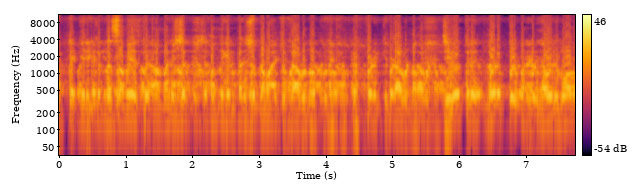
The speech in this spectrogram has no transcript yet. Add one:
ഒറ്റയ്ക്കിരിക്കുന്ന സമയത്ത് ആ മനുഷ്യൻ ഒന്നുകിൽ പരിശുദ്ധമായ കിതാബ് നോക്കണേ എപ്പോഴും കിതാബ് ഉണ്ടാവും. ജീവിതത്തിൽ എന്നോട് എപ്പോഴും പറയണം ഞാൻ ഒരുപാട്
